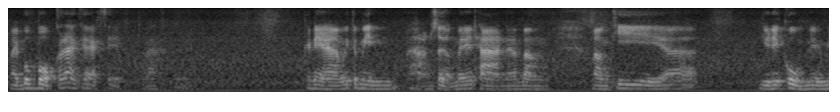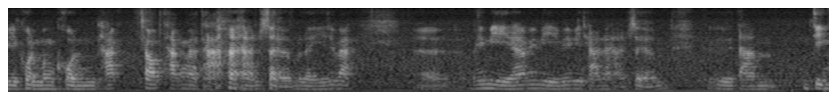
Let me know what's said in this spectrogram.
ใบบวบกก็ได้แก้อักเสบนะก็เนี่ยฮะวิตามินอาหารเสริมไม่ได้ทานนะบางบางที่อยู่ในกลุ่มเนี่ยมีคนบางคนทักชอบทักมาถามอาหารเสริมอะไรอย่างนี้ใช่ปะไม่มีนะไม่มีไม่มีทานอาหารเสริมคือตามจริง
